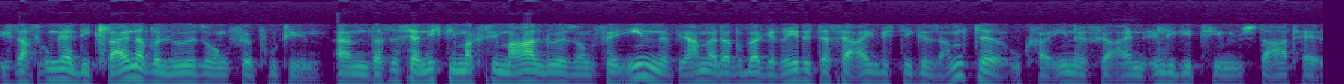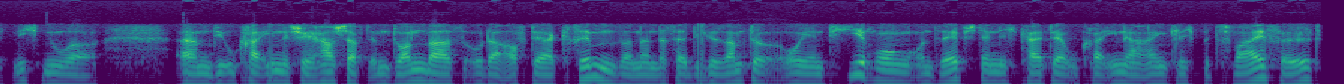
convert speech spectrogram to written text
ich sage es ungern, die kleinere Lösung für Putin. Ähm, das ist ja nicht die Maximallösung für ihn. Wir haben ja darüber geredet, dass er eigentlich die gesamte Ukraine für einen illegitimen Staat hält. Nicht nur ähm, die ukrainische Herrschaft im Donbass oder auf der Krim, sondern dass er die gesamte Orientierung und Selbstständigkeit der Ukraine eigentlich bezweifelt.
